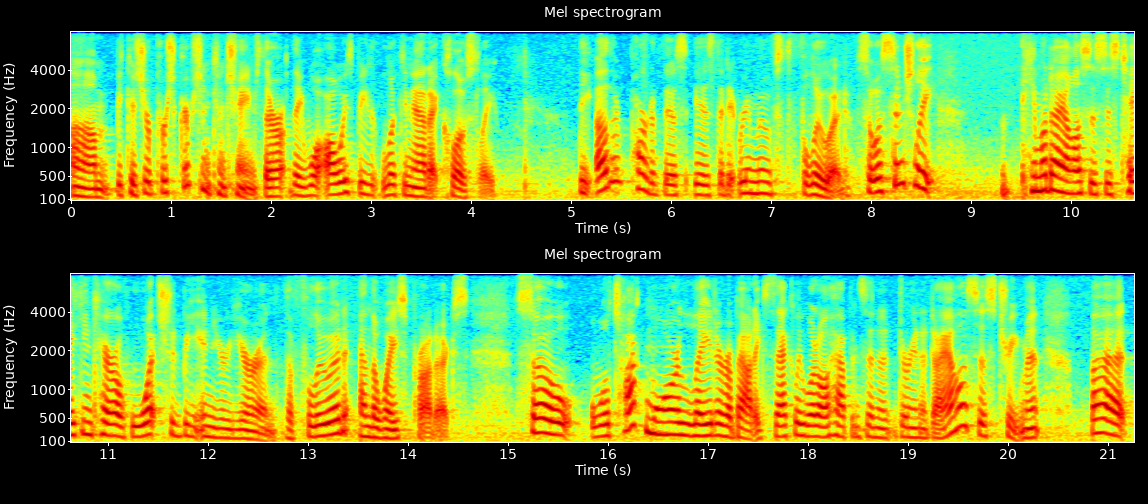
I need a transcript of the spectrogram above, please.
um, because your prescription can change. They're, they will always be looking at it closely. The other part of this is that it removes fluid. So essentially, hemodialysis is taking care of what should be in your urine, the fluid and the waste products. So we'll talk more later about exactly what all happens a, during a dialysis treatment, but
